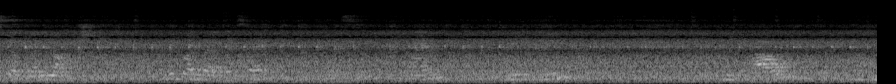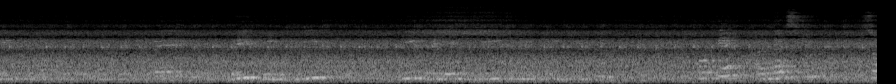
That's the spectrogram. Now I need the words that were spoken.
sternal notch. Look on the other side. And breathe out, breathe in. Very good. Breathe in, deep, deep breathing, deep, deep, deep, deep, deep. Okay, understood? So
